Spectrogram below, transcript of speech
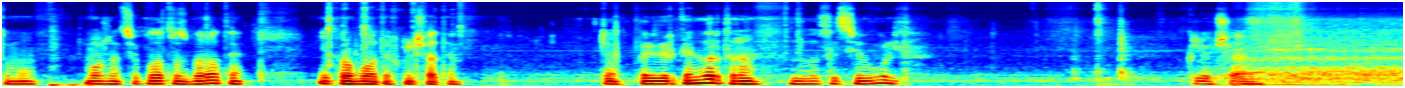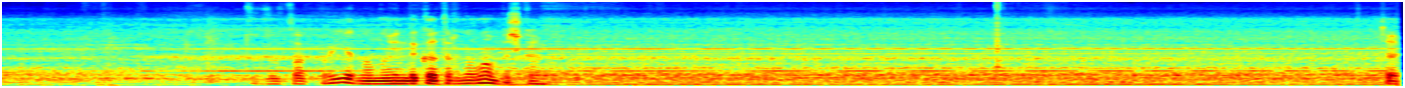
тому можна цю плату збирати і пробувати включати. Так, перевірка інвертора 27 вольт. Включаємо. Тут отак приєднано індикаторна лампочка. Так,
